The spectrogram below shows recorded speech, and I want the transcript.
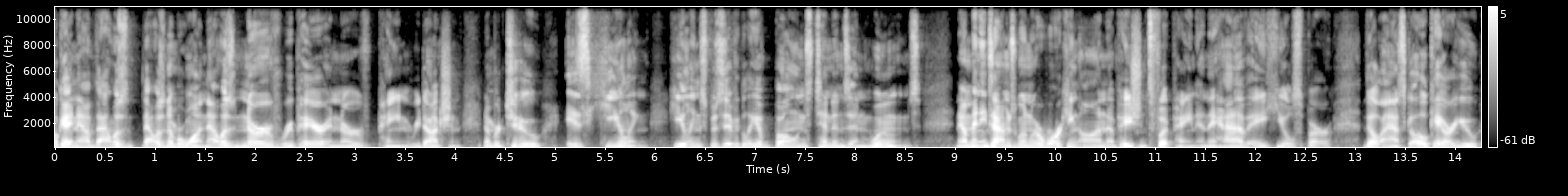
Okay, now that was that was number 1. That was nerve repair and nerve pain reduction. Number 2 is healing, healing specifically of bones, tendons and wounds. Now, many times when we're working on a patient's foot pain and they have a heel spur, they'll ask, oh, "Okay, are you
